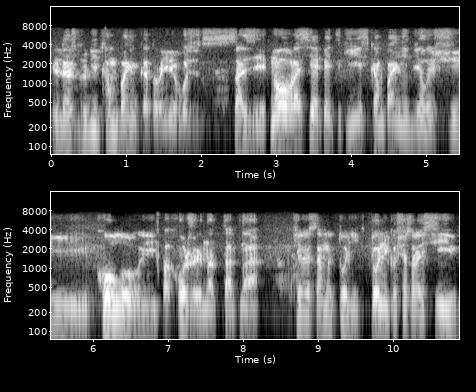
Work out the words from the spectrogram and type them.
или даже другие компании, которые ее возят с Азии. Но в России, опять-таки, есть компании, делающие колу и похожие на, на те же самые тоники. Тоников сейчас в России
